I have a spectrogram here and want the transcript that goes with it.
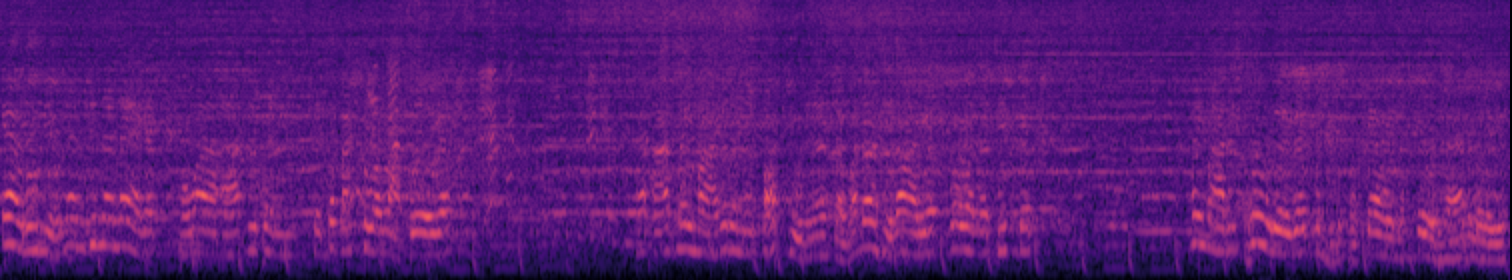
แก้วดูเหนียวแน่นขึ้นแน่ๆครับเพราะว่าอาร์ตนี่เป็นเซนเตอร์แบ็กตัวหลักเลยครับ อาร์ตไม่มาก็จะมีป๊อปอยู่นะแต่ว่าน่าเสียดายครับเพราะวันอาทิตย์ก็ไม่มาทั้งคู่เลยครับปักแก้ววันนักเตะแพ้ไปเลยครับ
